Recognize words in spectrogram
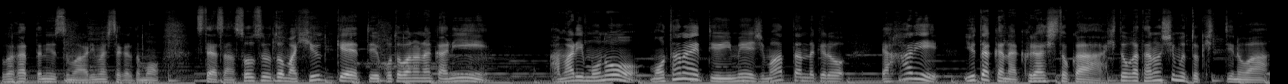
伺ったニュースもありましたけれども蔦谷さんそうすると、まあ、ヒュッゲっていう言葉の中にあまり物を持たないっていうイメージもあったんだけどやはり豊かな暮らしとか人が楽しむ時っていうのは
